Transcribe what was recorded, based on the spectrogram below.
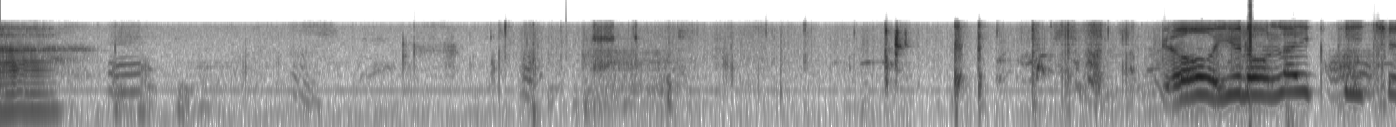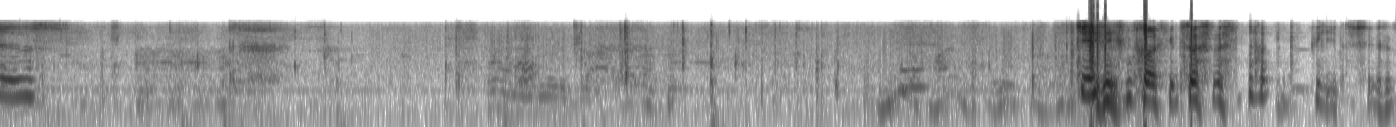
Uh, oh, you don't like peaches. Kitty Bug doesn't like peaches.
